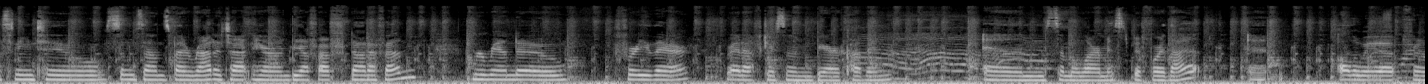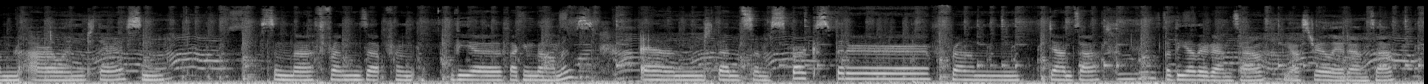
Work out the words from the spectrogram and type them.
Listening to some sounds by Ratatat here on BFF.fm. Mirando for you there, right after some Bear Coven, and some Alarmist before that. And all the way up from Ireland there, some some uh, friends up from via fucking Bahamas, and then some Spark Spitter from down south, but the other down south, the Australia down south,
